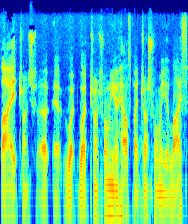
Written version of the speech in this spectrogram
by trans- uh, uh what, what transforming your health by transforming your life.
